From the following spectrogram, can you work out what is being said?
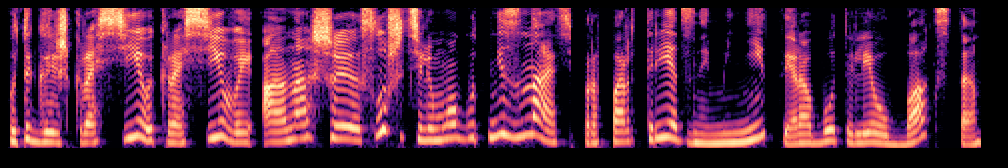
Вот ты говоришь красивый, красивый, а наши слушатели могут не знать про портрет знаменитой работы Лео Бакста.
